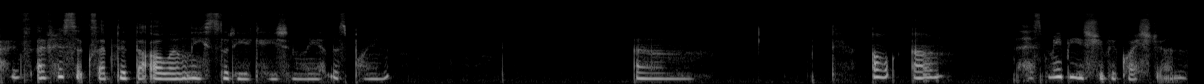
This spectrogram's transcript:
I've, I've just accepted that I'll only study occasionally at this point. Um. Oh, um. This may be a stupid question.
